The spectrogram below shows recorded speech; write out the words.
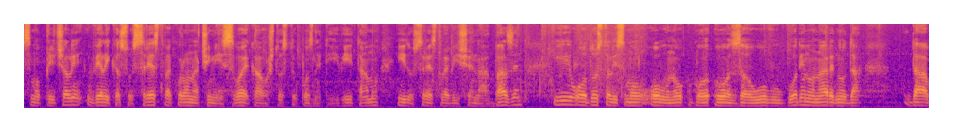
smo pričali, velika su sredstva, korona čini svoje, kao što ste upoznati i vi tamo, idu sredstva više na bazen i odostali smo ovu, za ovu godinu naredno da da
